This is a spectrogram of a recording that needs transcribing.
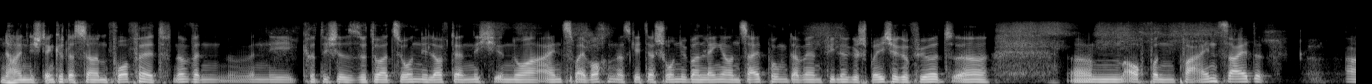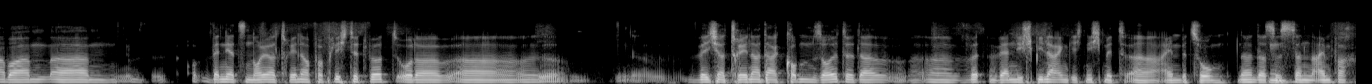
Nein, ich denke, dass da im Vorfeld, ne, wenn, wenn die kritische Situation, die läuft ja nicht in nur ein, zwei Wochen, das geht ja schon über einen längeren Zeitpunkt, da werden viele Gespräche geführt, äh, ähm, auch von Vereinsseite. Aber ähm, wenn jetzt ein neuer Trainer verpflichtet wird oder äh, welcher Trainer da kommen sollte, da äh, werden die Spieler eigentlich nicht mit äh, einbezogen. Ne? Das mhm. ist dann einfach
